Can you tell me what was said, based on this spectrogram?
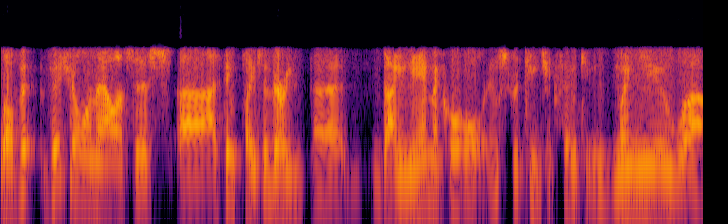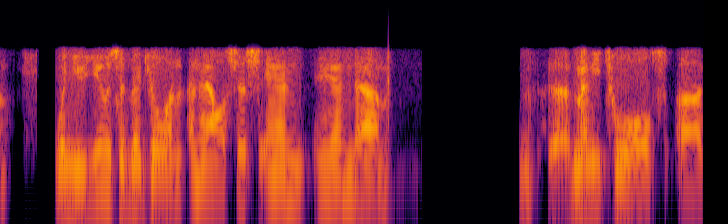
Well, vi- visual analysis, uh, I think, plays a very uh, dynamic role in strategic thinking. When you uh, when you use a visual an- analysis, and and um, uh, many tools uh,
